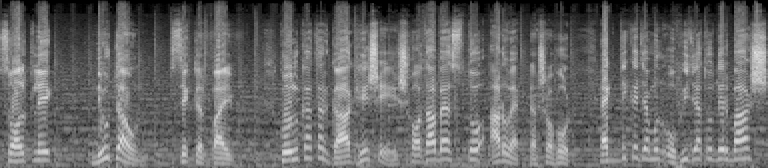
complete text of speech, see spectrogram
Salt Lake New Town sector five. কলকাতার গা ঘেঁষে সদাব্যস্ত আরও একটা শহর। একদিকে যেমন অভিজাতদের বাস,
